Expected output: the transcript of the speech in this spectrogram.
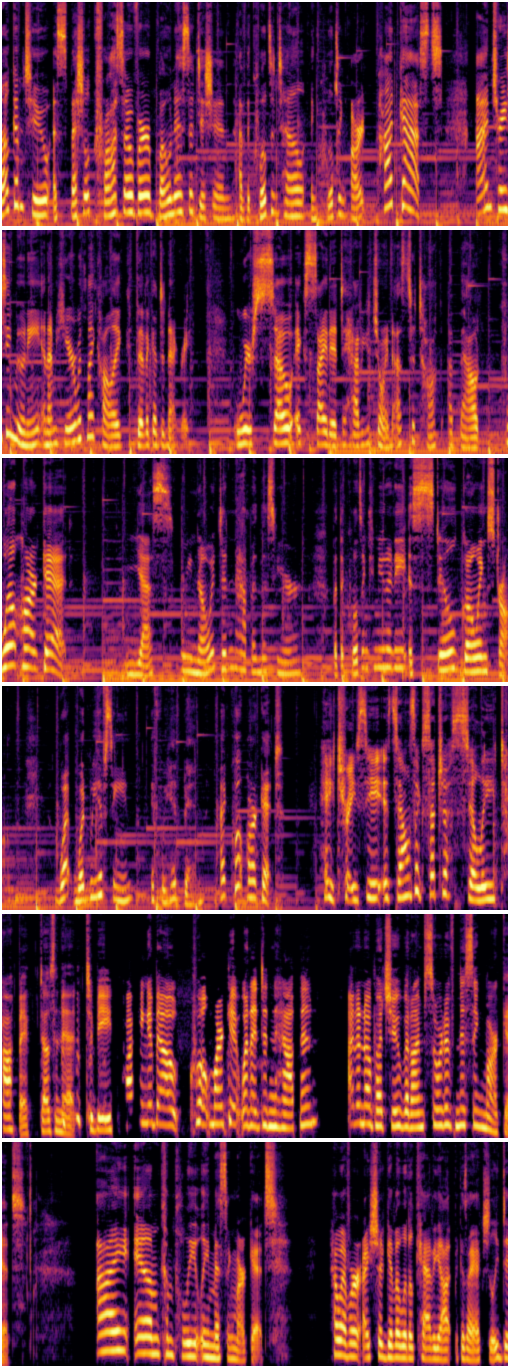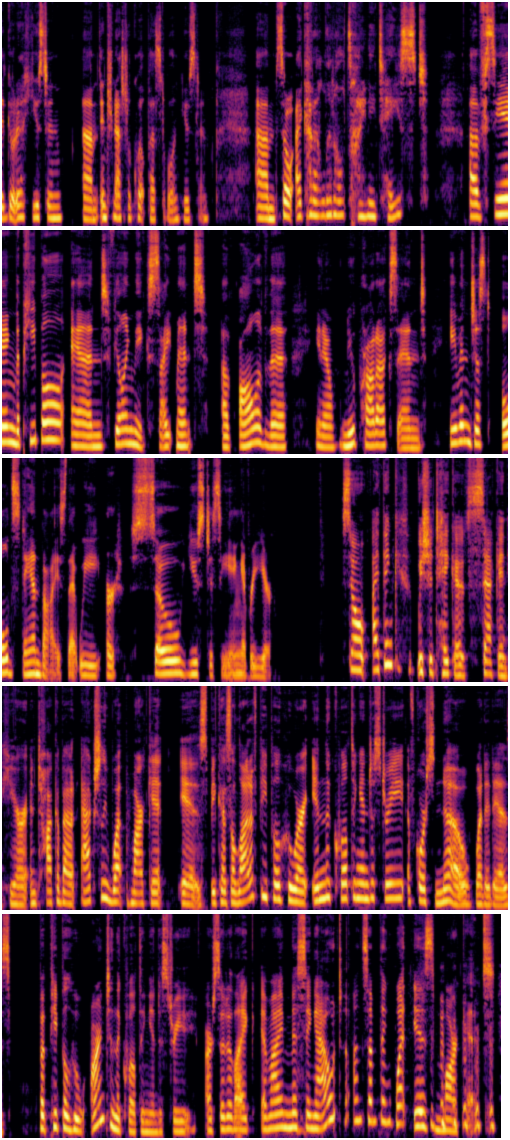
Welcome to a special crossover bonus edition of the Quilt and Tell and Quilting Art podcasts. I'm Tracy Mooney, and I'm here with my colleague, Vivika DeNegre. We're so excited to have you join us to talk about Quilt Market. Yes, we know it didn't happen this year, but the quilting community is still going strong. What would we have seen if we had been at Quilt Market? Hey, Tracy, it sounds like such a silly topic, doesn't it? to be talking about quilt market when it didn't happen. I don't know about you, but I'm sort of missing market. I am completely missing market. However, I should give a little caveat because I actually did go to Houston um, International Quilt Festival in Houston. Um, so I got a little tiny taste of seeing the people and feeling the excitement of all of the, you know, new products and even just old standbys that we are so used to seeing every year. So I think we should take a second here and talk about actually what market is because a lot of people who are in the quilting industry, of course, know what it is. But people who aren't in the quilting industry are sort of like, am I missing out on something? What is market?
